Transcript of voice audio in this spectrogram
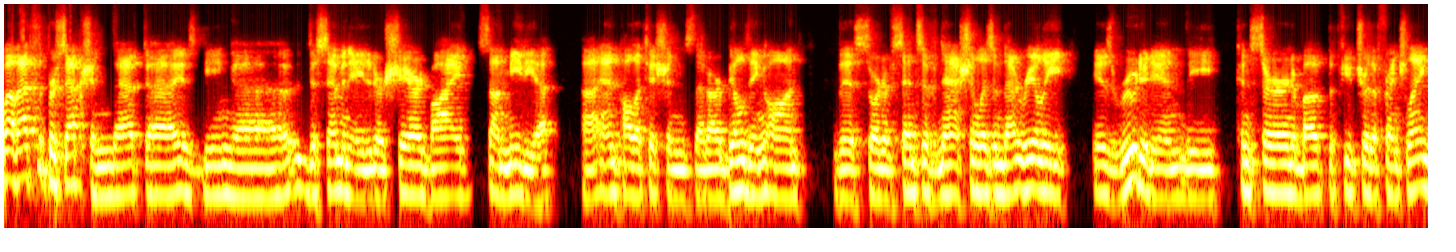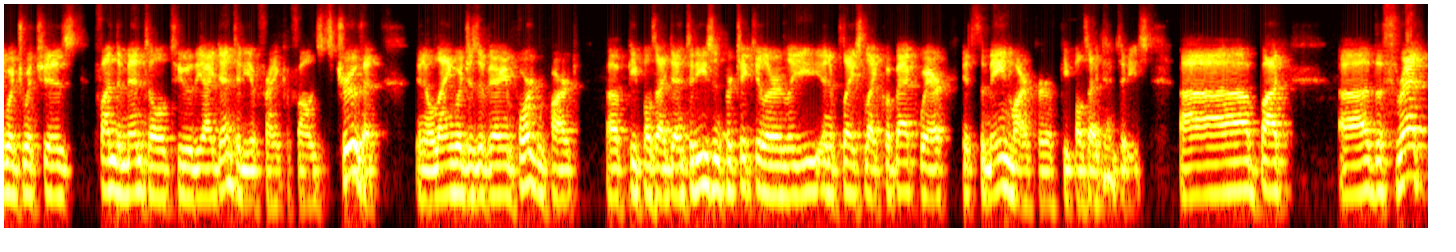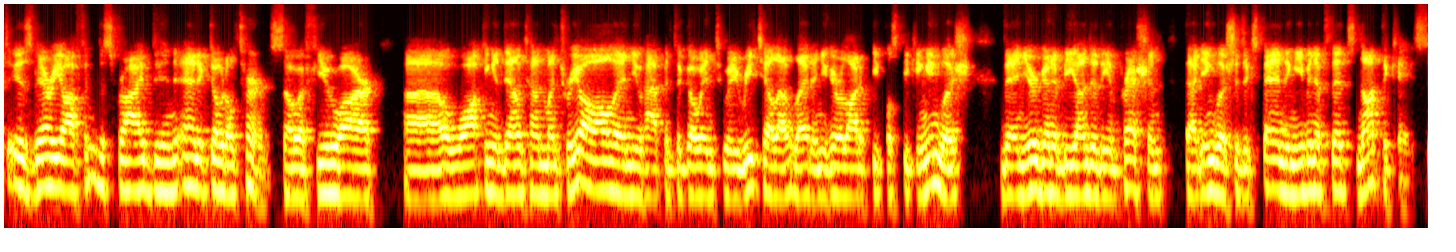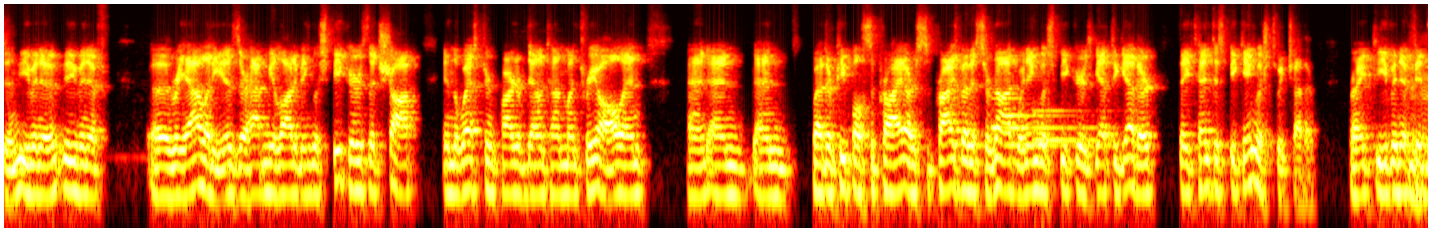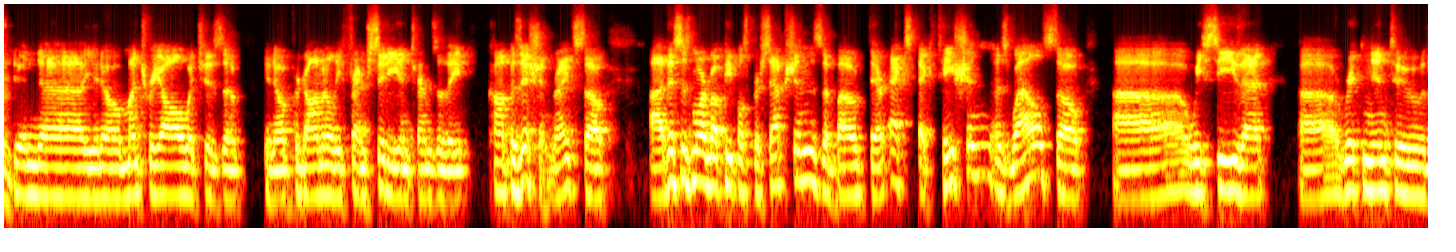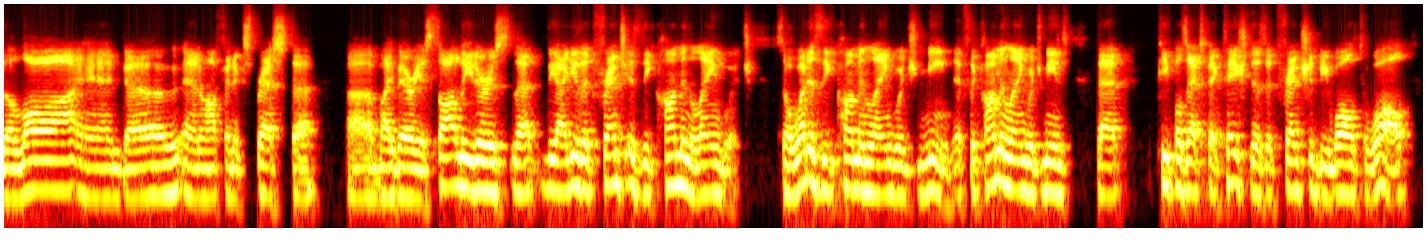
Well, that's the perception that uh, is being uh, disseminated or shared by some media uh, and politicians that are building on this sort of sense of nationalism that really is rooted in the concern about the future of the French language, which is fundamental to the identity of francophones. It's true that you know, language is a very important part of people's identities, and particularly in a place like Quebec, where it's the main marker of people's identities. Uh, but uh, the threat is very often described in anecdotal terms. So if you are uh, walking in downtown Montreal and you happen to go into a retail outlet and you hear a lot of people speaking English, then you're going to be under the impression that English is expanding, even if that's not the case. And even if, even if uh, reality is there happen to be a lot of English speakers that shop in the western part of downtown Montreal. And and and and whether people surprise are surprised by this or not, when English speakers get together, they tend to speak English to each other, right? Even if mm-hmm. it's in uh, you know Montreal, which is a you know predominantly French city in terms of the composition, right? So uh, this is more about people's perceptions, about their expectation as well. So uh, we see that uh, written into the law and uh, and often expressed uh, uh, by various thought leaders that the idea that French is the common language. So what does the common language mean? If the common language means that people's expectation is that French should be wall to wall,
